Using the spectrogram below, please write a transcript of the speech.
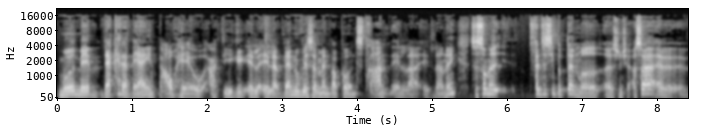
måde med, hvad kan der være i en baghave ikke? Eller, eller hvad nu, hvis man var på en strand, eller et eller andet, ikke? Så sådan noget fantasi på den måde, øh, synes jeg. Og så øh,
